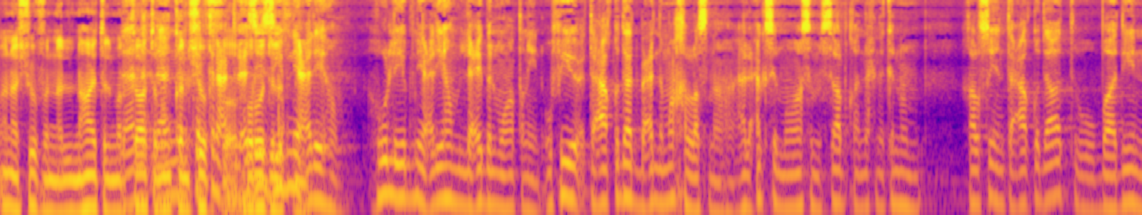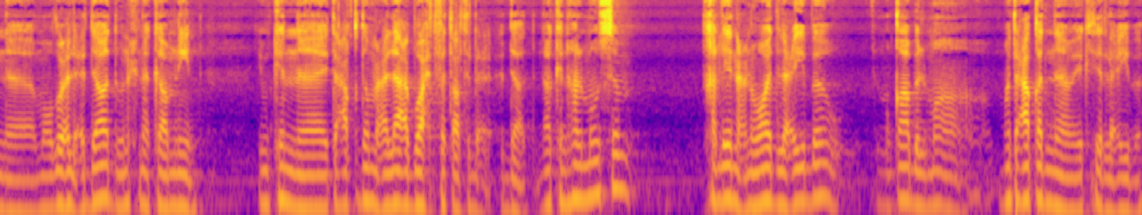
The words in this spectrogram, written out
أنا أشوف إن نهاية الميركاتو ممكن نشوف خروج يبني عليهم. هو اللي يبني عليهم اللعيبه المواطنين. وفي تعاقدات بعدنا ما خلصناها. على عكس المواسم السابقة إن إحنا كنا خالصين تعاقدات وبادين آه، موضوع الإعداد ونحن كاملين. يمكن آه، يتعاقدون مع لاعب واحد فترة الإعداد. لكن هالموسم تخلينا عن وايد لعيبة وفي المقابل ما ما تعاقدنا ويا كثير لعيبة.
